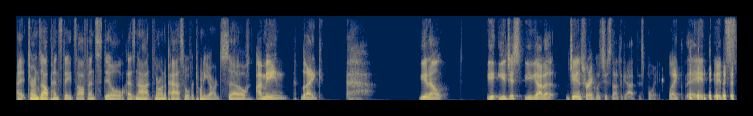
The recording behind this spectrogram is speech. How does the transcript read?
it turns out Penn State's offense still has not thrown a pass over 20 yards. So I mean, like, you know, you, you just you gotta James Franklin's just not the guy at this point. Like it, it's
